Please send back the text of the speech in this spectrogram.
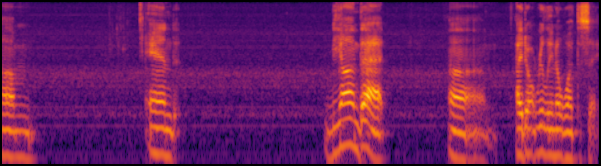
um, and beyond that, um, I don't really know what to say.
